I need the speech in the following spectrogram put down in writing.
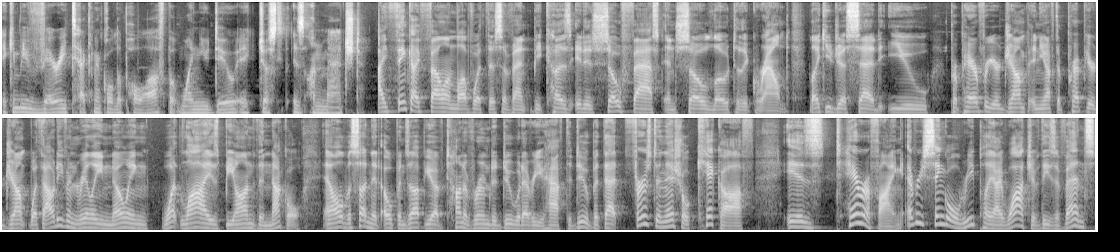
It can be very technical to pull off, but when you do, it just is unmatched. I think I fell in love with this event because it is so fast and so low to the ground. Like you just said, you prepare for your jump and you have to prep your jump without even really knowing what lies beyond the knuckle. And all of a sudden it opens up, you have ton of room to do whatever you have to do. But that first initial kickoff is terrifying. Every single replay I watch of these events,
